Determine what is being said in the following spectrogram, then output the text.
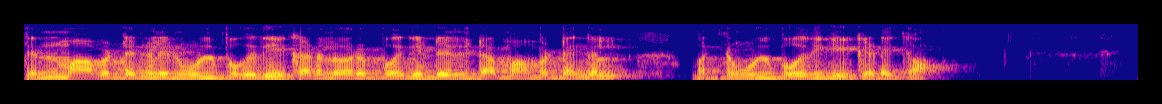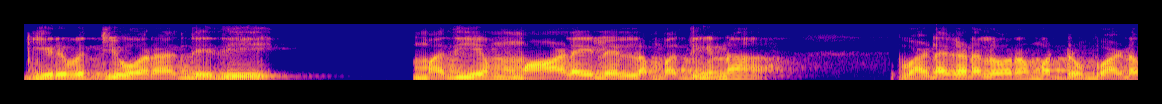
தென் மாவட்டங்களின் உள்பகுதி கடலோர பகுதி டெல்டா மாவட்டங்கள் மற்றும் உள்பகுதிக்கு கிடைக்கும். இருபத்தி ஓராம் தேதி மதியம் மாலையில் எல்லாம் பார்த்தீங்கன்னா வடகடலோரம் மற்றும் வட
